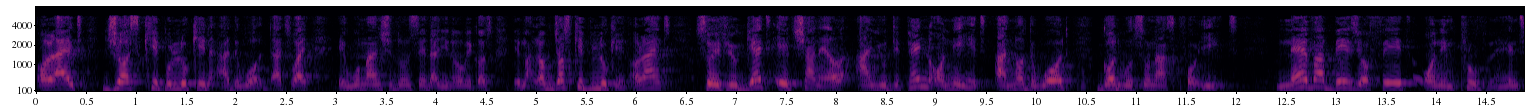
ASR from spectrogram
Alright, just keep looking at the word. That's why a woman shouldn't say that, you know, because a man, look, just keep looking. Alright? So if you get a channel and you depend on it and not the word, God will soon ask for it. Never base your faith on improvement,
